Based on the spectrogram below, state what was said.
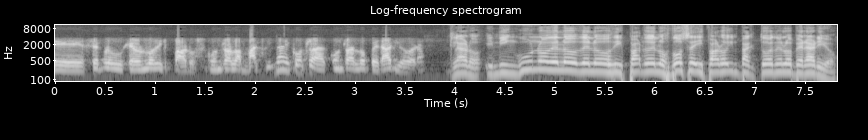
eh, se produjeron los disparos contra la máquina y contra contra el operario, ¿verdad? Claro, y ninguno de los de los disparos, de los 12 disparos impactó en el operario.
